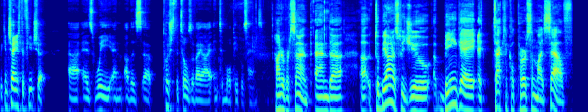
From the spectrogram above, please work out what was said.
we can change the future uh, as we and others uh, push the tools of AI into more people's hands. 100%. And uh, uh, to be honest with you, being a, a technical person myself,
